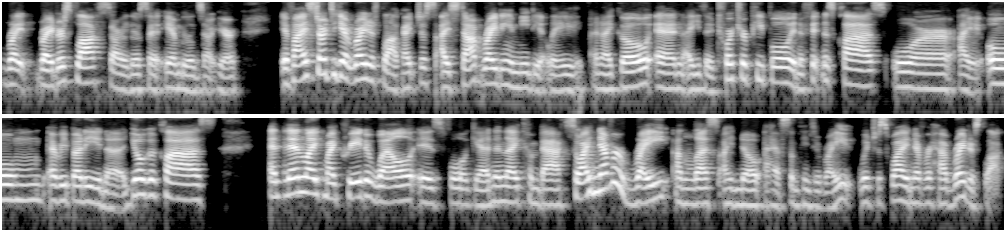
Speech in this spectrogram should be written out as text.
write writer's block, sorry, there's an ambulance out here. If I start to get writer's block, I just I stop writing immediately and I go and I either torture people in a fitness class or I own everybody in a yoga class and then like my creative well is full again and i come back so i never write unless i know i have something to write which is why i never have writer's block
